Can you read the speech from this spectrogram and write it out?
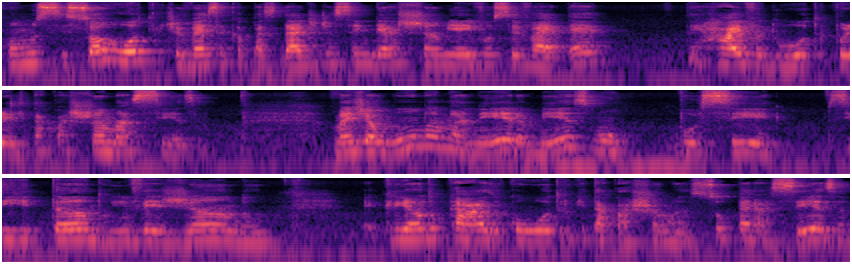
como se só o outro tivesse a capacidade de acender a chama, e aí você vai até ter raiva do outro por ele estar tá com a chama acesa. Mas de alguma maneira, mesmo você se irritando, invejando, criando caso com o outro que está com a chama super acesa,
